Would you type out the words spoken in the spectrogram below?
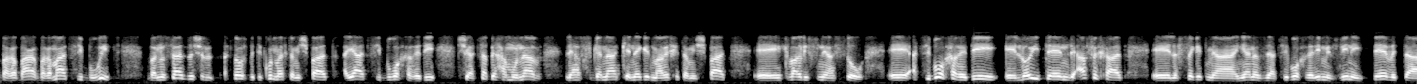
ברמה, ברמה הציבורית בנושא הזה של הצורך בתיקון מערכת המשפט היה הציבור החרדי שיצא בהמוניו להפגנה כנגד מערכת המשפט אה, כבר לפני עשור. אה, הציבור החרדי אה, לא ייתן לאף אחד אה, לסגת מהעניין הזה. הציבור החרדי מבין היטב את ה...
